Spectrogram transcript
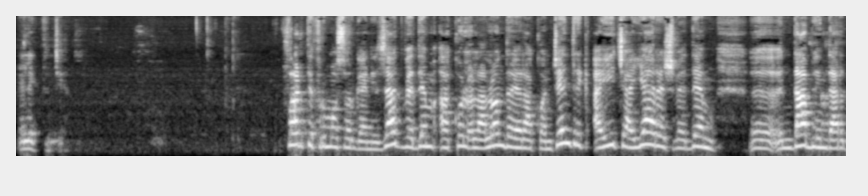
electrice. foarte frumos organizat. Vedem acolo, la Londra era concentric, aici iarăși vedem uh, în Dublin, dar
